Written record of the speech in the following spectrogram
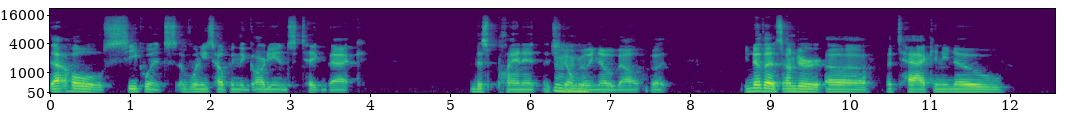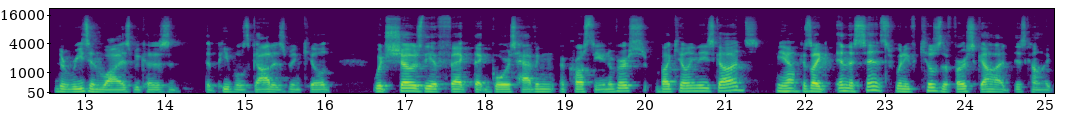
that whole sequence of when he's helping the Guardians take back this planet that you don't Mhm. really know about, but you know that it's under uh, attack, and you know the reason why is because the people's god has been killed, which shows the effect that Gorr's having across the universe by killing these gods. Yeah. Because, like, in the sense, when he kills the first god, it's kind of like,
